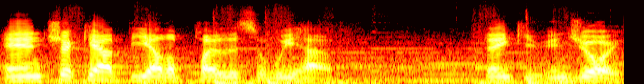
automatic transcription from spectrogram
and check out the other playlists that we have. Thank you. Enjoy.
